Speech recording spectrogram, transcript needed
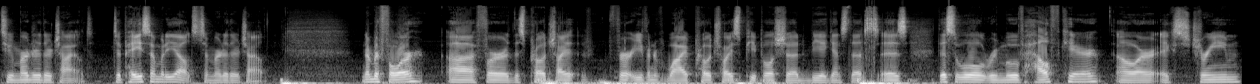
to murder their child, to pay somebody else to murder their child. Number four, uh, for this pro choice, for even why pro choice people should be against this, is this will remove health care or extreme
